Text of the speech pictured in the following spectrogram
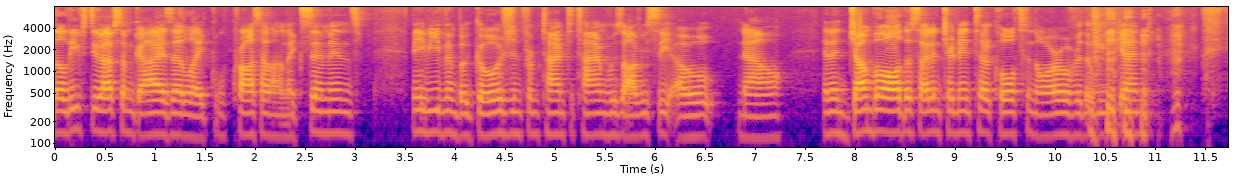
the Leafs do have some guys that like will cross out on like Simmons, maybe even Bogosian from time to time who's obviously out now. And then Jumbo all of a sudden turned into a Cole Tenor over the weekend.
